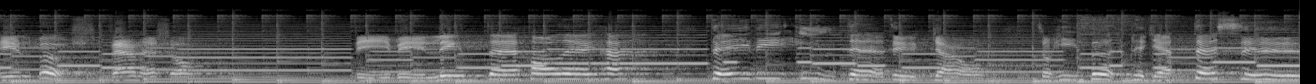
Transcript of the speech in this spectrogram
Hilburs vänner Wernersson Vi vill inte ha dig här Dig vi inte tycka om Så Hilbur blev jättesur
